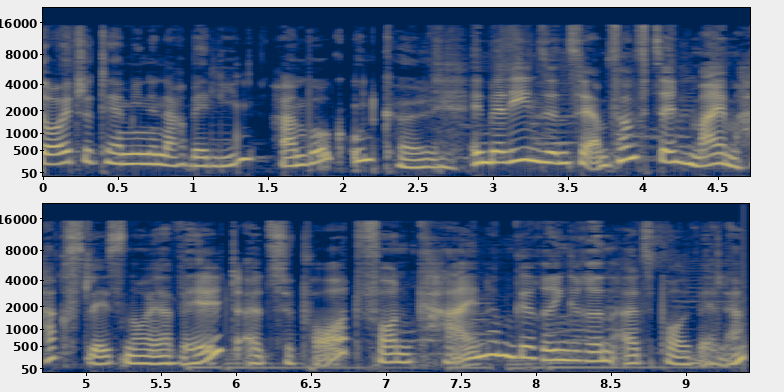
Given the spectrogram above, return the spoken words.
deutsche Termine nach Berlin, Hamburg und Köln. In Berlin sind sie am 15. Mai im Huxleys Neuer Welt als Support von keinem geringeren als Paul Weller.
